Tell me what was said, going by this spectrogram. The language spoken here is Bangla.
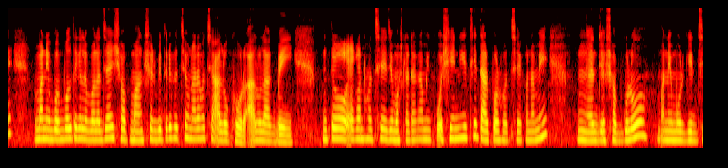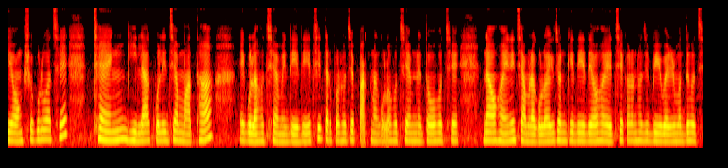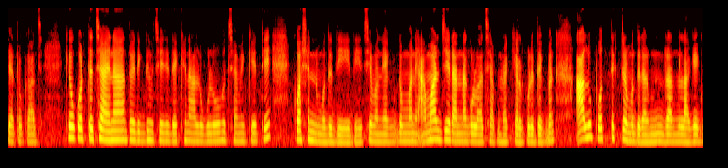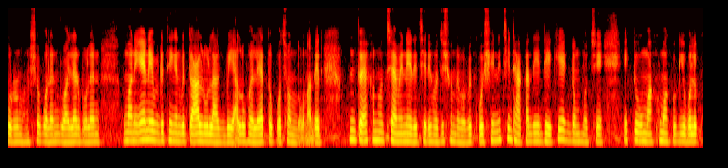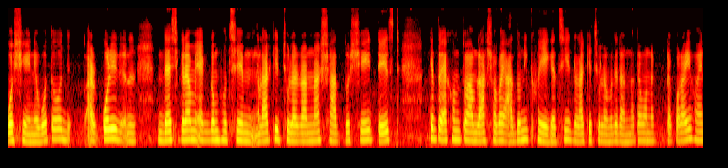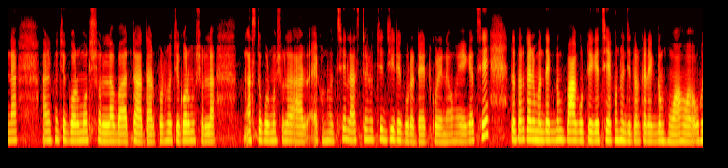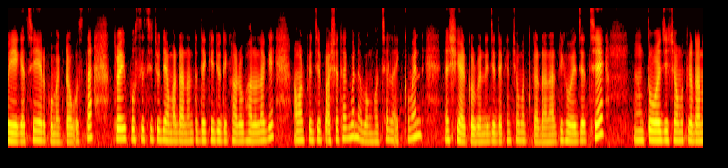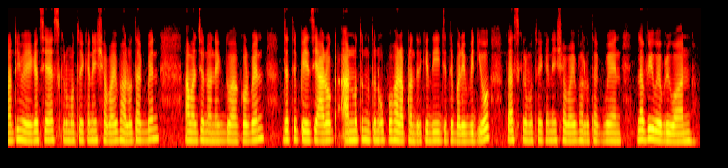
মানে বলতে গেলে বলা যায় সব মাংসের ভিতরে হচ্ছে ওনারা হচ্ছে আলু ঘোর, আলু লাগবেই। তো এখন হচ্ছে যে মশলাটাকে আমি কষিয়ে নিয়েছি, তারপর হচ্ছে এখন আমি যে সবগুলো মানে মুরগির যে অংশগুলো আছে, ঠ্যাং ঘিলা কলিজা, মাথা, এগুলা হচ্ছে আমি দিয়ে দিয়েছি। তারপর হচ্ছে পাখনাগুলো হচ্ছে এমনি তো হচ্ছে নেওয়া হয়নি, চামড়াগুলো একজনকে দিয়ে দেওয়া হয়েছে। কারণ হচ্ছে বিয়েবাড়ির মধ্যে হচ্ছে এত কাজ কেউ করতে চায় না। তো এদিক দিয়ে হচ্ছে এই যে দেখেন আলুগুলো হচ্ছে আমি কেটে কষানের মধ্যে দিয়ে দিয়েছি। মানে একদম মানে আমার যে রান্নাগুলো আছে আপনারা খেয়াল করে দেখবেন, আলু প্রত্যেকটার মধ্যে রান্না লাগে। গরুর মাংস বলেন, ব্রয়লার বলেন মানে এন এভরিথিং এর ভিতরে আলু লাগবে আলু হলে এত পছন্দ ওনাদের। তো এখন হচ্ছে আমি নেড়ে ছেড়ে হচ্ছে সুন্দরভাবে কষিয়ে নিচ্ছি। ঢাকা দিয়ে ঢেকে একদম হচ্ছে একটু মাখো মাখো গিয়ে বলে কষিয়ে নেব। তো আর করি দেশ গ্রাম একদম হচ্ছে লার্কির চুলার রান্নার স্বাদ, তো সেই টেস্ট কিন্তু এখন তো আমরা সবাই আধুনিক হয়ে গেছি, লার্কির চুলার মধ্যে রান্না তেমন একটা করাই হয় না। আর হচ্ছে গরম বাটা, তারপর হচ্ছে গরম আস্ত মশলা আর এখন হচ্ছে লাস্টে হচ্ছে জিরে গুঁড়াটা অ্যাড করে নেওয়া হয়ে গেছে। তো তরকারির মধ্যে একদম পাগ উঠে গেছে, এখন হচ্ছে তরকারি একদম হোয়া হওয়া হয়ে গেছে, এরকম একটা অবস্থা। তো এই প্রসেসে যদি আমার রান্নাটা দেখে যদি কারও ভালো লাগে, আমার পেজের পাশে থাকবেন এবং হচ্ছে লাইক কমেন্ট শেয়ার করবেন। এই যে দেখেন চমৎকার রান্নাটি হয়ে যাচ্ছে। তো এই যে চমৎকার রান্নাটি হয়ে গেছে, আজকের মতো এখানেই সবাই ভালো থাকবেন। আমার জন্য অনেক দোয়া করবেন, যাতে পেজে আরও আর নতুন নতুন উপহার আপনাদেরকে দিয়ে যেতে পারে ভিডিও তো আজকের মতো এখানে সবাই ভালো থাকবেন। Love you everyone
